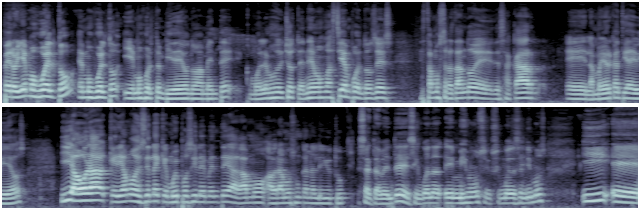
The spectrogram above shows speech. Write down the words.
Pero ya hemos vuelto, hemos vuelto y hemos vuelto en video nuevamente. Como le hemos dicho, tenemos más tiempo, entonces estamos tratando de, de sacar eh, la mayor cantidad de videos. Y ahora queríamos decirle que muy posiblemente hagamos, abramos un canal de YouTube. Exactamente, de 50, eh, mismos 50 céntimos. Y eh,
